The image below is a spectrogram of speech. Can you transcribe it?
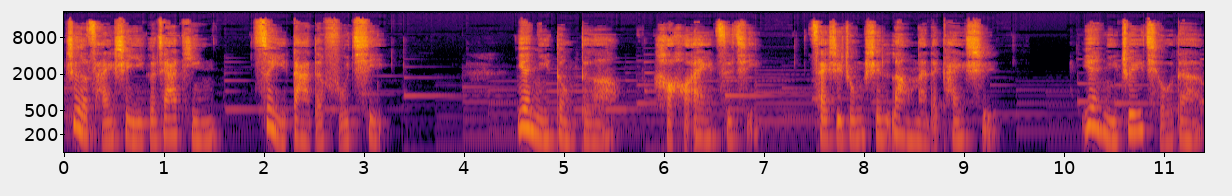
这才是一个家庭。最大的福气。愿你懂得好好爱自己，才是终身浪漫的开始。愿你追求的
